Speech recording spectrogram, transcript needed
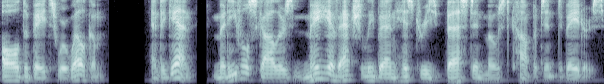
all debates were welcome. And again, medieval scholars may have actually been history's best and most competent debaters.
